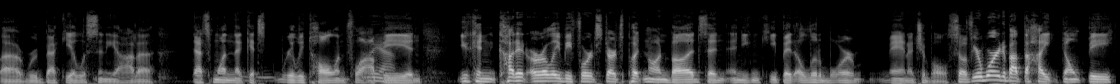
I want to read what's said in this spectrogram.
uh, Rudbeckia laciniata. That's one that gets really tall and floppy, Yeah. and you can cut it early before it starts putting on buds, and, and you can keep it a little more manageable. So if you're worried about the height, don't be.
